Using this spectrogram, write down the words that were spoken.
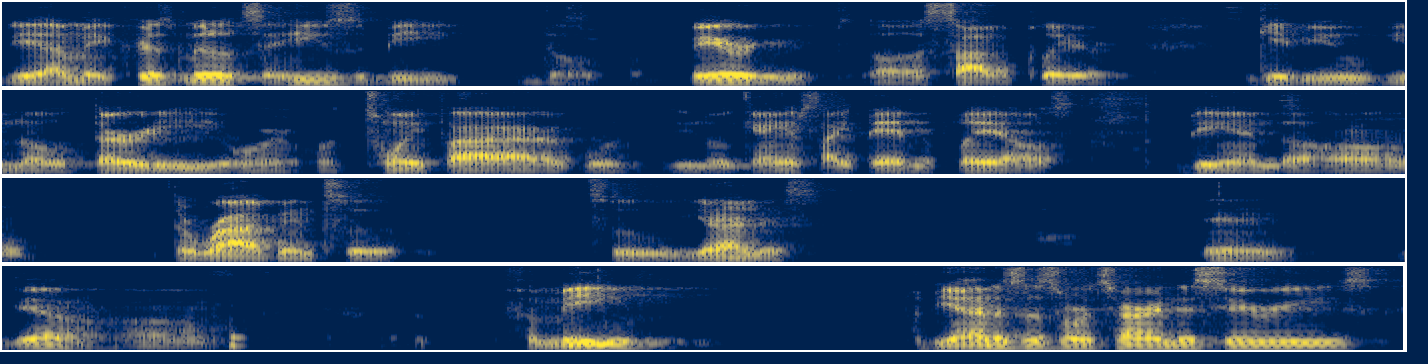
yeah, I mean Khris Middleton, he used to be you know, a very uh, solid player. Give you, you know, 30 or, or 25 or you know, games like that in the playoffs, being the um the Robin to to Giannis. And yeah, um, for me, if Giannis doesn't return this series,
